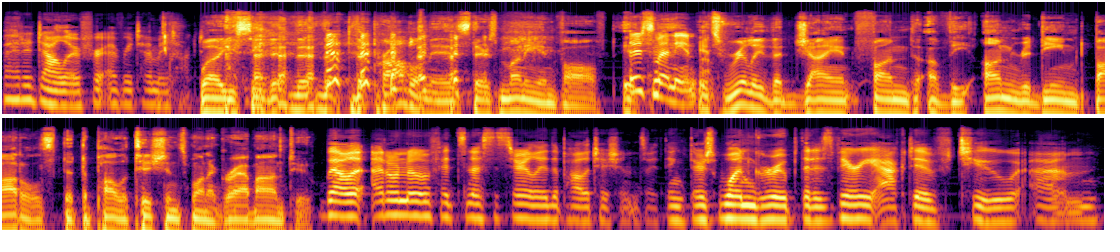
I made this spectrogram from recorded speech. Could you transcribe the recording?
I had a dollar for every time I talked. Well, you see, the, the, the, the problem is there's money involved. It's, There's money involved. It's really the giant fund of the unredeemed bottles that the politicians want to grab onto. well, I don't know if it's necessarily the politicians. I think there's one group that is very active to um,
